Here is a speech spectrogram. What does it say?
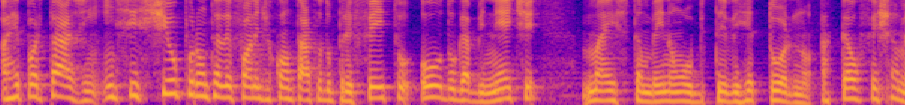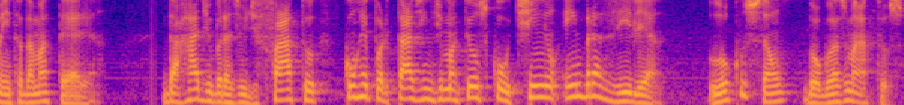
A reportagem insistiu por um telefone de contato do prefeito ou do gabinete, mas também não obteve retorno até o fechamento da matéria. Da Rádio Brasil de Fato, com reportagem de Matheus Coutinho em Brasília. Locução: Douglas Matos.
